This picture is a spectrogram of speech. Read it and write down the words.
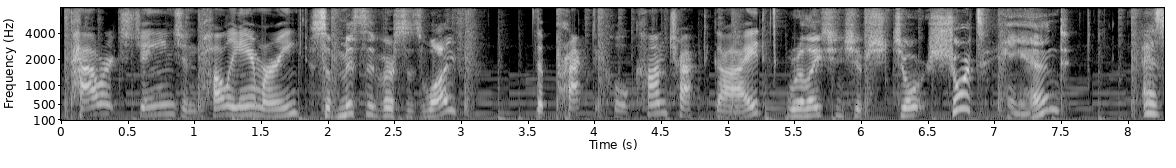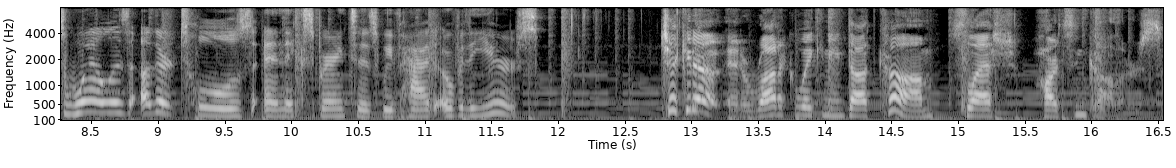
power exchange and polyamory, submissive versus wife, the practical contract guide, relationship short- shorthand, as well as other tools and experiences we've had over the years. Check it out at eroticawakening.com slash hearts and collars.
